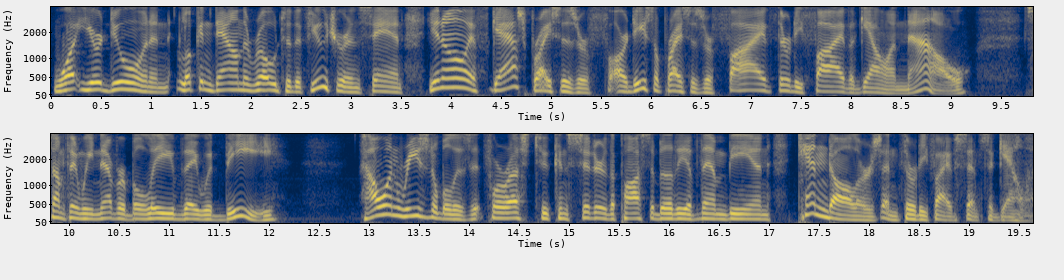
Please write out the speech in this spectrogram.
what you're doing and looking down the road to the future and saying, you know, if gas prices or, or diesel prices are 5.35 a gallon now, something we never believed they would be, how unreasonable is it for us to consider the possibility of them being $10.35 a gallon?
